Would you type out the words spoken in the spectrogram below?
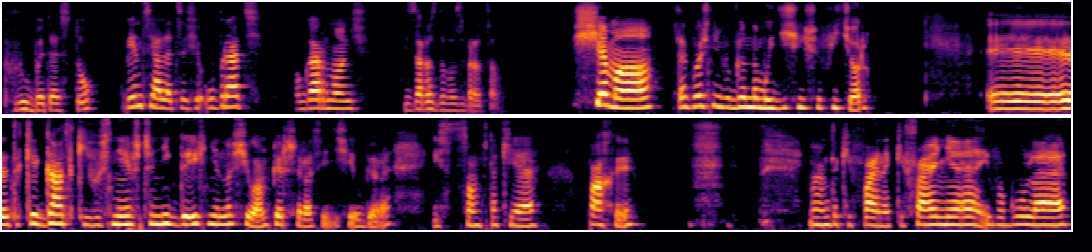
Próbę testu. Więc ja lecę się ubrać, ogarnąć i zaraz do Was wracam. Siema! Tak właśnie wygląda mój dzisiejszy ficior. Yy, takie gadki, właśnie jeszcze nigdy ich nie nosiłam. Pierwszy raz je dzisiaj ubiorę. I są w takie pachy. Mają takie fajne kieszenie i w ogóle.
